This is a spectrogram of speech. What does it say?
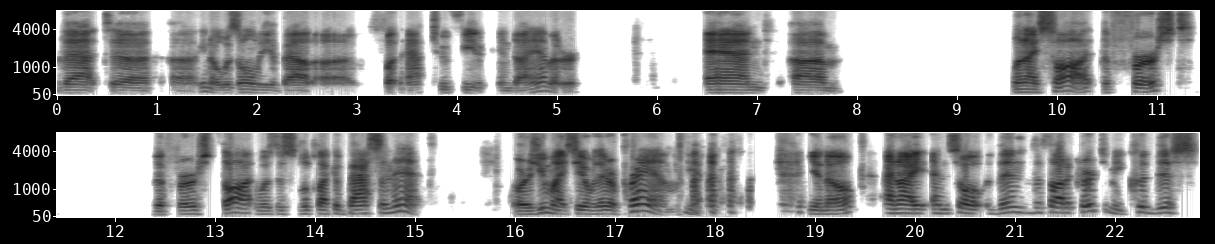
that, uh, uh, you know, was only about a foot and a half, two feet in diameter. And um, when I saw it, the first, the first thought was this looked like a bassinet, or as you might see over there, a pram. Yeah. you know, and I and so then the thought occurred to me: could this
